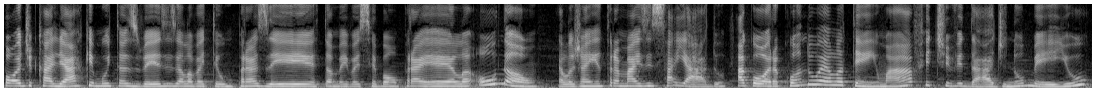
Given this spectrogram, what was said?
Pode calhar que muitas vezes ela vai ter um prazer, também vai ser bom para ela, ou não. Ela já entra mais ensaiado. Agora, quando ela tem uma afetividade no meio,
